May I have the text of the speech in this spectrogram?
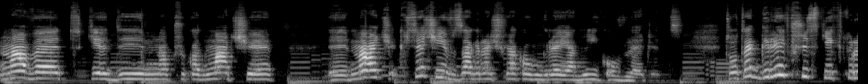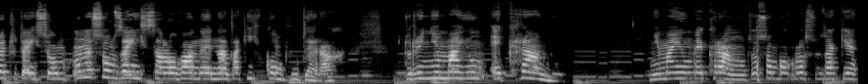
nawet kiedy na przykład macie, macie chcecie zagrać w taką grę jak League of Legends, to te gry wszystkie, które tutaj są, one są zainstalowane na takich komputerach, które nie mają ekranu. Nie mają ekranu. To są po prostu takie.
